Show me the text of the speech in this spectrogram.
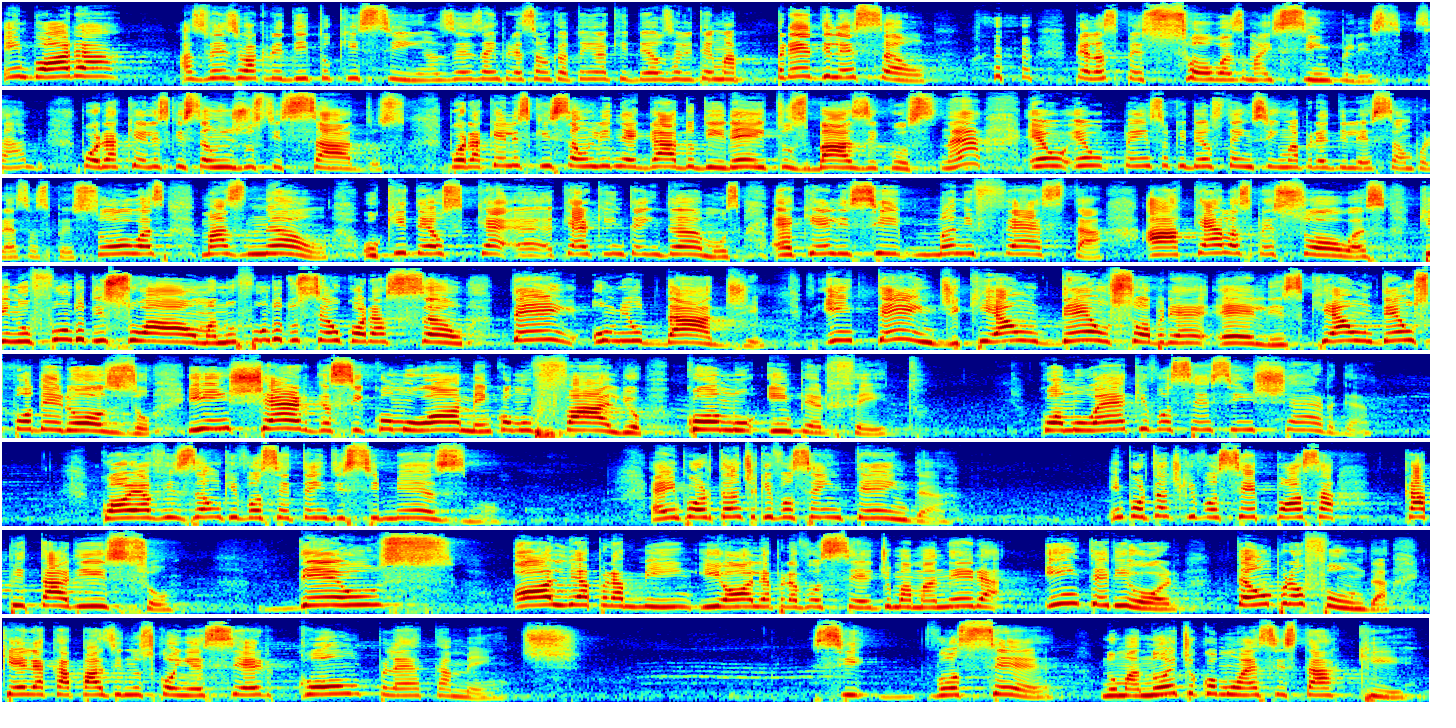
Embora às vezes eu acredito que sim. Às vezes a impressão que eu tenho é que Deus ele tem uma predileção pelas pessoas mais simples, sabe? Por aqueles que são injustiçados, por aqueles que são lhe negados direitos básicos, né? Eu, eu penso que Deus tem sim uma predileção por essas pessoas, mas não. O que Deus quer, eh, quer que entendamos é que Ele se manifesta àquelas pessoas que no fundo de sua alma, no fundo do seu coração, têm humildade, entende que há um Deus sobre eles, que há um Deus poderoso, e enxerga-se como homem, como falho, como imperfeito. Como é que você se enxerga? Qual é a visão que você tem de si mesmo? É importante que você entenda, importante que você possa captar isso. Deus olha para mim e olha para você de uma maneira interior, tão profunda que Ele é capaz de nos conhecer completamente. Se você, numa noite como essa, está aqui,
